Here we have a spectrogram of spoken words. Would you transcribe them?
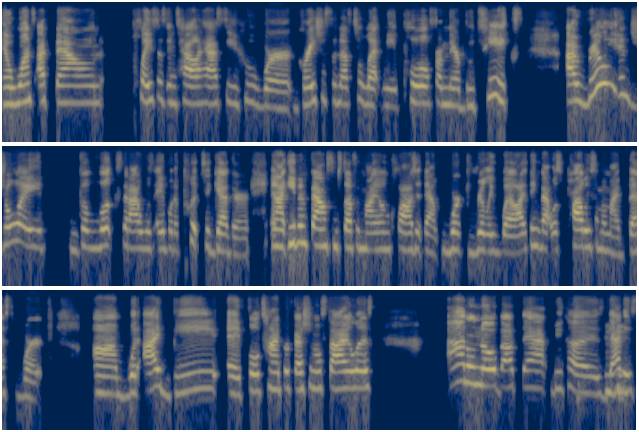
and once I found places in Tallahassee who were gracious enough to let me pull from their boutiques, I really enjoyed the looks that I was able to put together. And I even found some stuff in my own closet that worked really well. I think that was probably some of my best work. Um, would I be a full time professional stylist? I don't know about that because that mm-hmm. is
